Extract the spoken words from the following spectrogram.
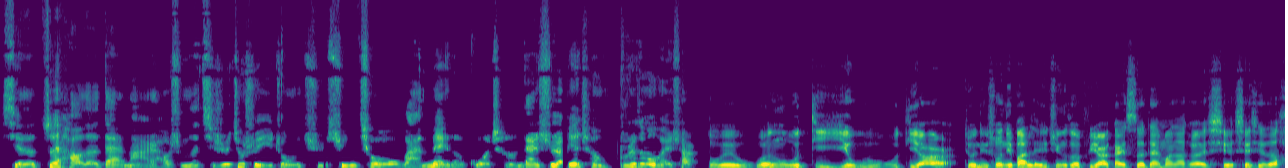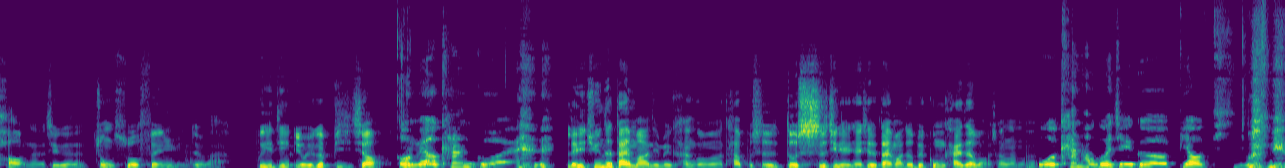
写的最好的代码，然后什么的，其实就是一种去寻求完美的过程。但是编程不是这么回事儿。所谓文无第一，武无第二，就你说你把雷军和比尔盖茨的代码拿出来写，谁写的好呢？这个众说纷纭，对吧？不一定有一个比较，我没有看过哎。雷军的代码你没看过吗？他不是都十几年前写的代码都被公开在网上了吗？我看到过这个标题，我没有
